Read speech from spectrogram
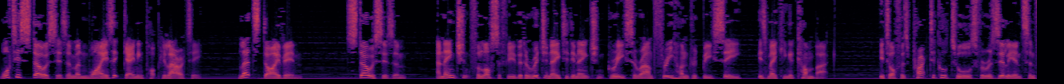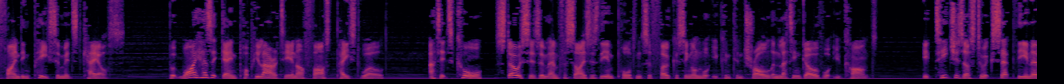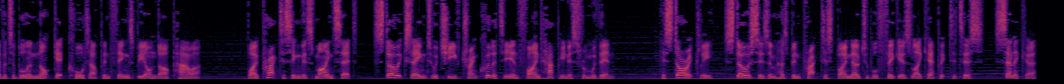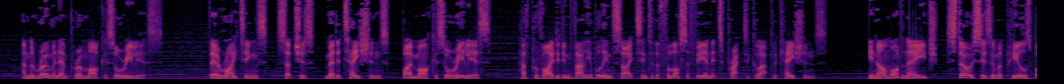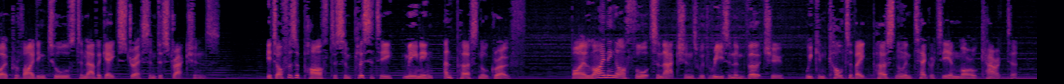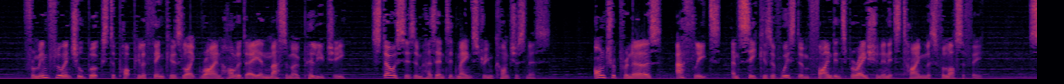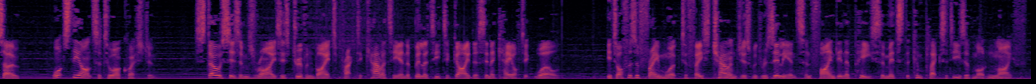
What is Stoicism and why is it gaining popularity? Let's dive in. Stoicism, an ancient philosophy that originated in ancient Greece around 300 BC, is making a comeback. It offers practical tools for resilience and finding peace amidst chaos. But why has it gained popularity in our fast-paced world? At its core, Stoicism emphasizes the importance of focusing on what you can control and letting go of what you can't. It teaches us to accept the inevitable and not get caught up in things beyond our power. By practicing this mindset, Stoics aim to achieve tranquility and find happiness from within. Historically, Stoicism has been practiced by notable figures like Epictetus, Seneca, and the Roman Emperor Marcus Aurelius. Their writings, such as Meditations by Marcus Aurelius, have provided invaluable insights into the philosophy and its practical applications. In our modern age, Stoicism appeals by providing tools to navigate stress and distractions. It offers a path to simplicity, meaning, and personal growth. By aligning our thoughts and actions with reason and virtue, we can cultivate personal integrity and moral character. From influential books to popular thinkers like Ryan Holiday and Massimo Pigliucci, Stoicism has entered mainstream consciousness. Entrepreneurs, athletes, and seekers of wisdom find inspiration in its timeless philosophy. So, what's the answer to our question? Stoicism's rise is driven by its practicality and ability to guide us in a chaotic world. It offers a framework to face challenges with resilience and find inner peace amidst the complexities of modern life.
